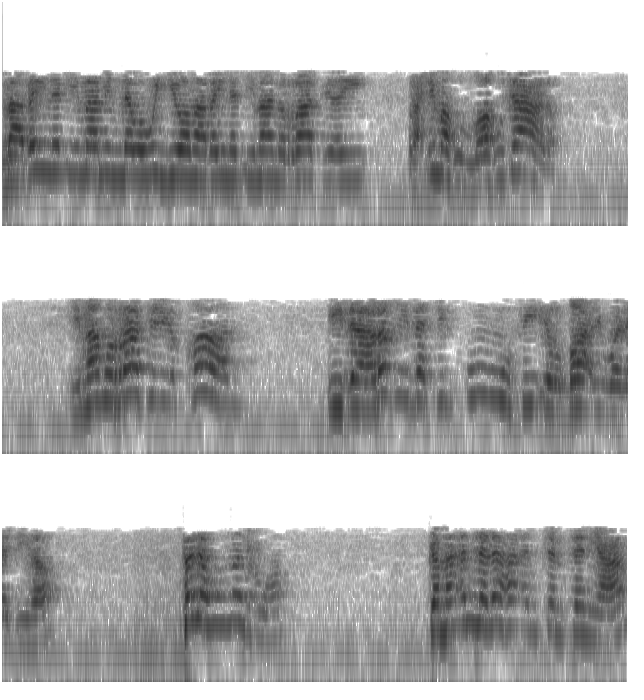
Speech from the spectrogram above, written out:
ما بين الإمام النووي وما بين الإمام الرافعي رحمه الله تعالى. الإمام الرافعي قال إذا رغبت الأم في إرضاع ولدها فله منعها كما أن لها أن تمتنع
